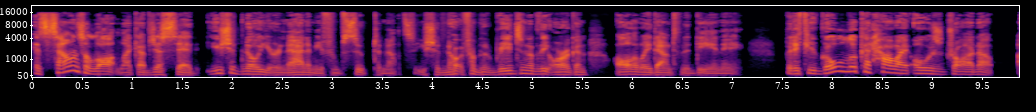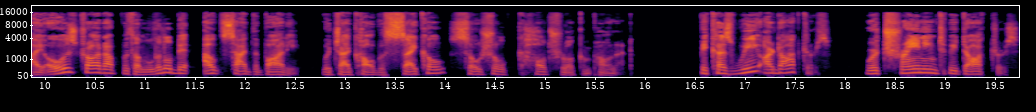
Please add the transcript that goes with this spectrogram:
It sounds a lot like I've just said, you should know your anatomy from soup to nuts. You should know it from the region of the organ all the way down to the DNA. But if you go look at how I always draw it up, I always draw it up with a little bit outside the body, which I call the psychosocial cultural component. Because we are doctors. We're training to be doctors.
